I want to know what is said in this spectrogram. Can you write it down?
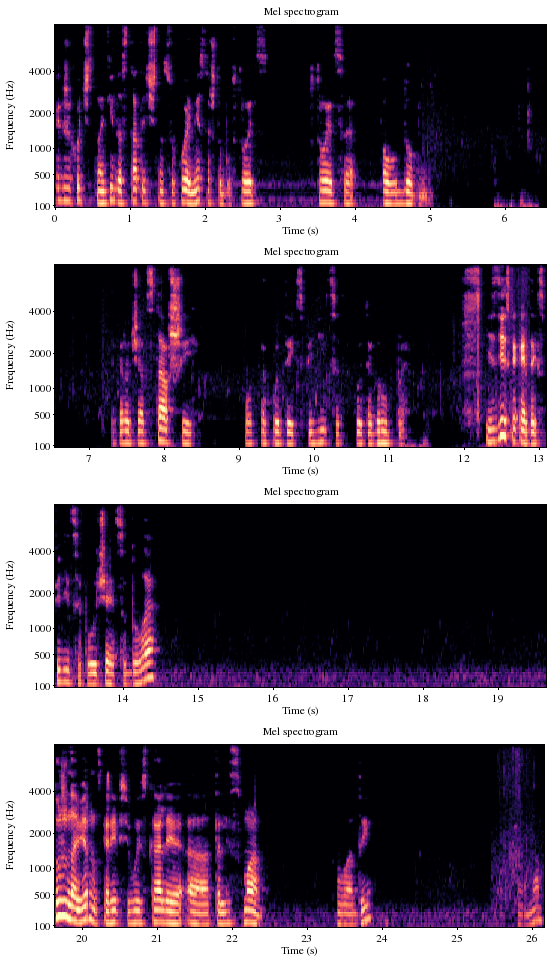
Как же хочется найти достаточно сухое место, чтобы устроиться, устроиться поудобнее. Это, короче, отставший от какой-то экспедиции, какой-то группы. И здесь какая-то экспедиция, получается, была. Тоже, наверное, скорее всего, искали а, талисман воды. Карман.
